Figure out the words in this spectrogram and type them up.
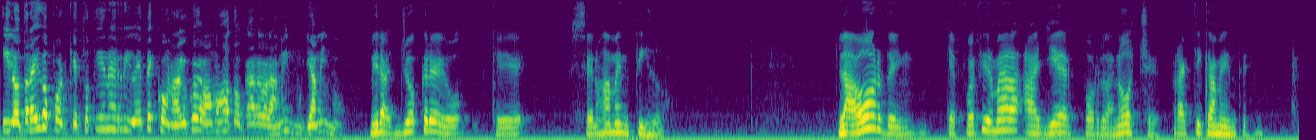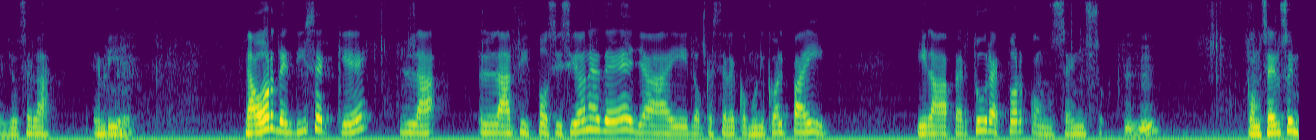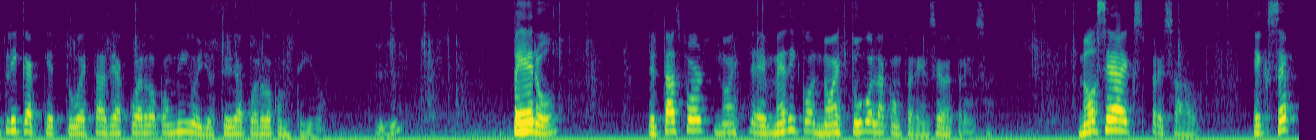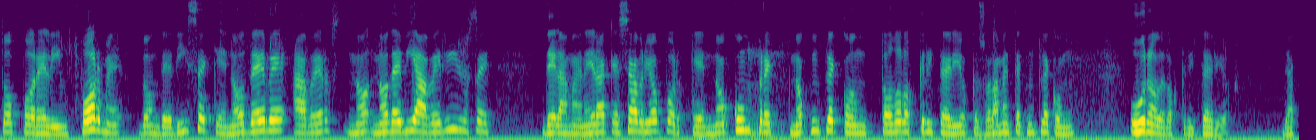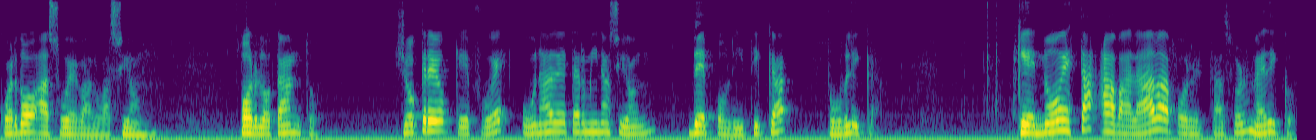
Y lo traigo porque esto tiene ribetes con algo que vamos a tocar ahora mismo, ya mismo. Mira, yo creo que se nos ha mentido. La orden que fue firmada ayer por la noche, prácticamente, que yo se la envié, la orden dice que la, las disposiciones de ella y lo que se le comunicó al país y la apertura es por consenso. Consenso implica que tú estás de acuerdo conmigo y yo estoy de acuerdo contigo. Pero el Task Force no el médico no estuvo en la conferencia de prensa. No se ha expresado, excepto por el informe donde dice que no debe haber, no, no debía abrirse de la manera que se abrió porque no cumple, no cumple con todos los criterios, que solamente cumple con uno de los criterios, de acuerdo a su evaluación. Por lo tanto, yo creo que fue una determinación de política pública que no está avalada por el Task Force médico,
